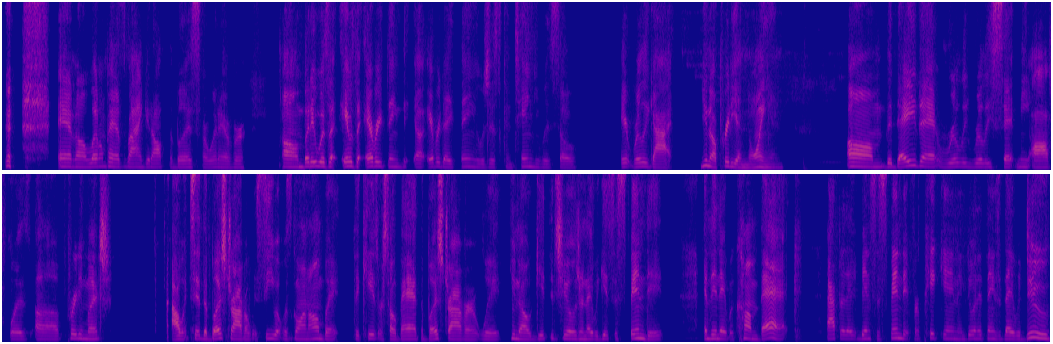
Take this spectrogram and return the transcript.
and uh, let them pass by and get off the bus or whatever. Um, but it was a it was a everything uh, everyday thing. It was just continuous. So it really got, you know, pretty annoying. Um, the day that really, really set me off was uh pretty much I would say the bus driver would see what was going on, but the kids were so bad, the bus driver would, you know, get the children, they would get suspended, and then they would come back after they'd been suspended for picking and doing the things that they would do,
